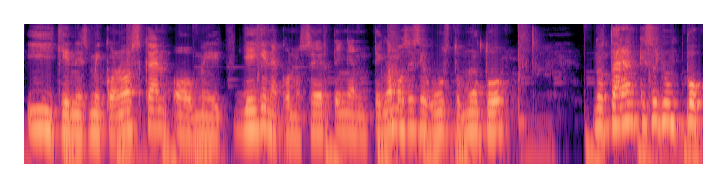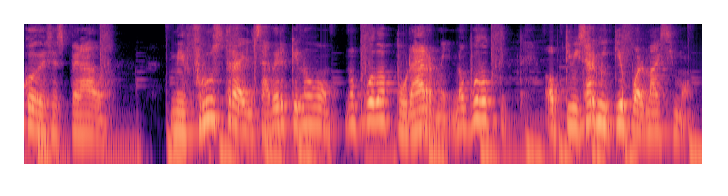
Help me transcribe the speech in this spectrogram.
Y quienes me conozcan o me lleguen a conocer, tengan, tengamos ese gusto mutuo, notarán que soy un poco desesperado. Me frustra el saber que no, no puedo apurarme, no puedo optimizar mi tiempo al máximo.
